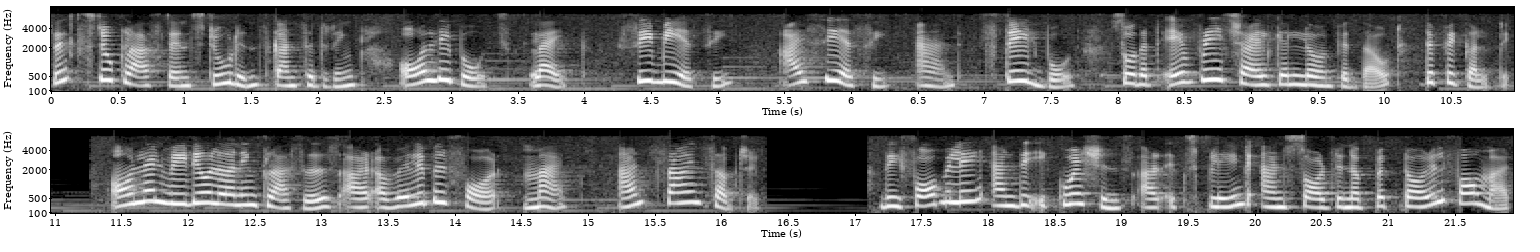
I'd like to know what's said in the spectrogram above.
6 to class 10 students considering all the boards like CBSE, ICSE and State Board so that every child can learn without difficulty. Online video learning classes are available for Maths and Science subjects. The formulae and the equations are explained and solved in a pictorial format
